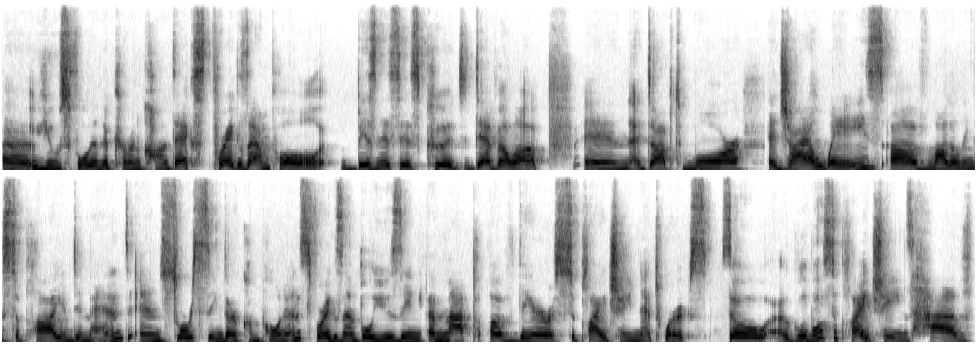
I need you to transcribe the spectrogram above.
uh, useful in the current context. For example, businesses could develop and adopt more agile ways of modeling supply and demand and sourcing their components, for example, using a map of their supply chain networks. So, uh, global supply chains have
